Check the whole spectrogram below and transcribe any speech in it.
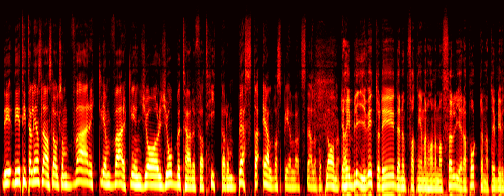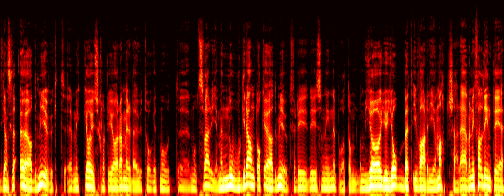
Det, det, är ett italienskt landslag som verkligen, verkligen gör jobbet här nu för att hitta de bästa elva spelarna att ställa på planen. Det har ju blivit, och det är den uppfattningen man har när man följer rapporten, att det har blivit ganska ödmjukt. Eh, mycket har ju såklart att göra med det där uttåget mot, eh, mot Sverige, men noggrant och ödmjukt. För det, det är som ni är inne på, att de, de gör ju jobbet i varje match här. Även ifall det inte är,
